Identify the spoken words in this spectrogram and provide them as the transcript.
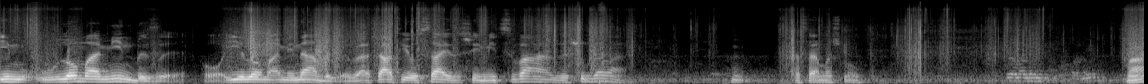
אם הוא לא מאמין בזה, או היא לא מאמינה בזה, ועכשיו היא עושה איזושהי מצווה, זה שום דבר. חסר משמעות. מה?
